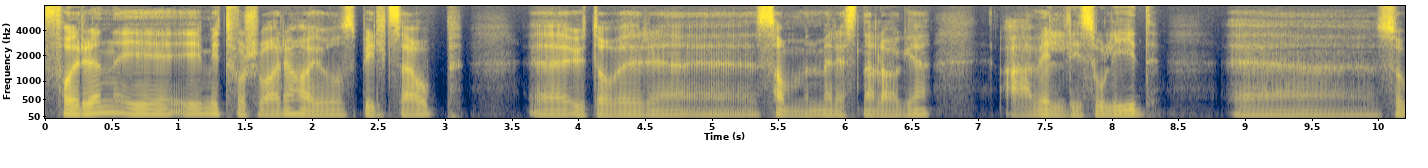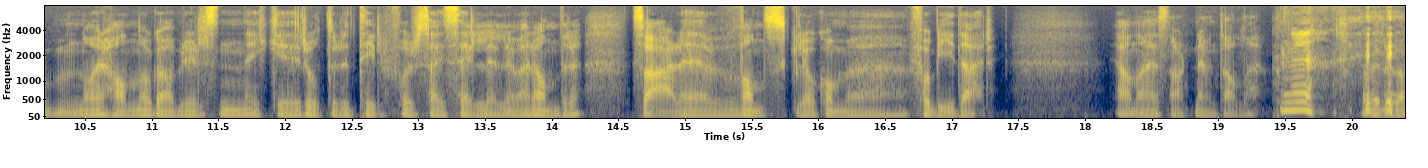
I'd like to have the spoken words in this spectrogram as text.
Forren i, i Midtforsvaret har jo spilt seg opp utover eh, sammen med resten av laget. Er veldig solid. Eh, så når han og Gabrielsen ikke roter det til for seg selv eller hverandre, så er det vanskelig å komme forbi der. Ja, nå har jeg snart nevnt alle. Det veldig bra.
